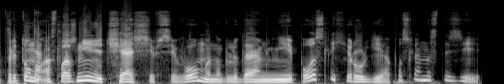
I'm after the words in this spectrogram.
кстати. при том Да. осложнения чаще всего мы наблюдаем не после хирургии, а после анестезии.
